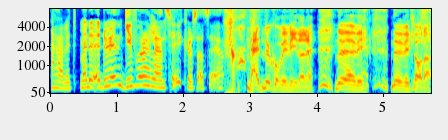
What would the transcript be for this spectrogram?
härligt. Men är du en giver eller en taker så att säga? Nej, nu går vi vidare. Nu är vi, nu är vi klara.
